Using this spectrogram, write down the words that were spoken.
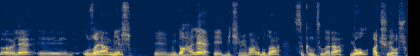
böyle e, uzayan bir e, müdahale e, biçimi var. Bu da sıkıntılara yol açıyor.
